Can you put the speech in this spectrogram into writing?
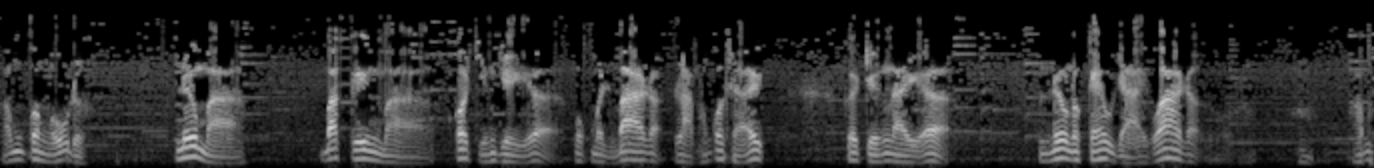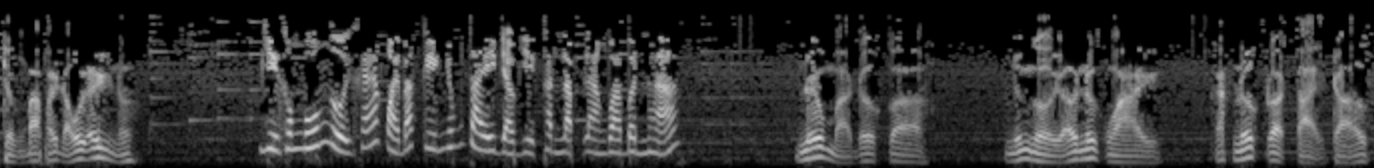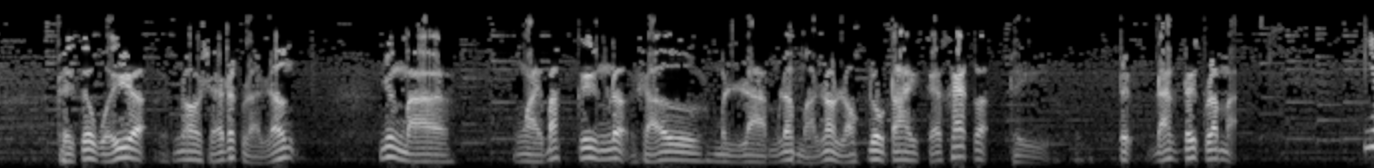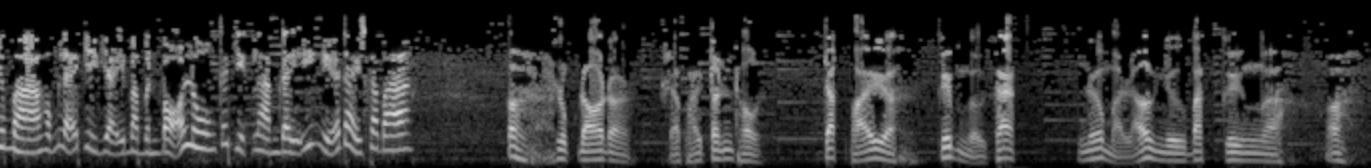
không có ngủ được. Nếu mà bác Kiên mà có chuyện gì, một mình ba làm không có thể. Cái chuyện này, nếu nó kéo dài quá rồi, không chừng ba phải đổi ý nữa. Vì không muốn người khác ngoài bác Kiên nhúng tay vào việc thành lập làng Hòa Bình hả? Nếu mà được uh, những người ở nước ngoài, các nước uh, tài trợ, thì cái quỹ nó sẽ rất là lớn. Nhưng mà ngoài Bắc Kiên đó, sợ mình làm đó mà nó lọt vô tay kẻ khác đó, thì đáng tiếc lắm ạ. Nhưng mà không lẽ vì vậy mà mình bỏ luôn cái việc làm đầy ý nghĩa này sao ba? À, lúc đó rồi sẽ phải tính thôi. Chắc phải uh, kiếm người khác. Nếu mà lỡ như bác Kiên... Uh, uh.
